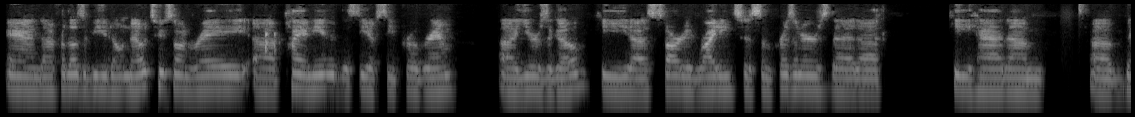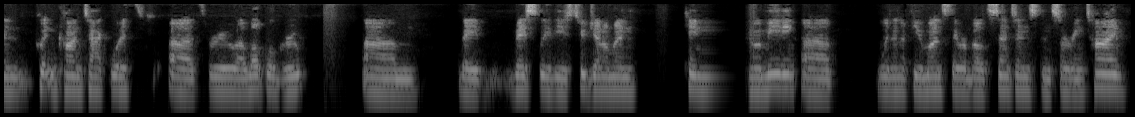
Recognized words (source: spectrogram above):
And uh, for those of you who don't know, Tucson Ray uh, pioneered the CFC program uh, years ago. He uh, started writing to some prisoners that uh, he had um, uh, been put in contact with through a local group. Um, they basically these two gentlemen came to a meeting. Within a few months, they were both sentenced and serving time,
